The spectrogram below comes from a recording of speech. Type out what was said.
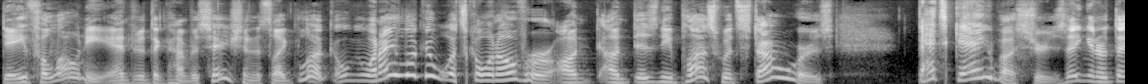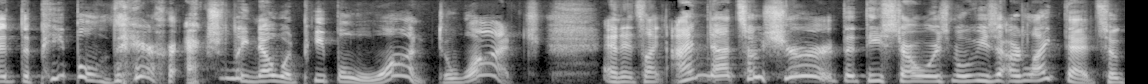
Dave Filoni entered the conversation. It's like, look, when I look at what's going over on, on Disney Plus with Star Wars, that's gangbusters. They, you know, the, the people there actually know what people want to watch. And it's like, I'm not so sure that these Star Wars movies are like that. So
